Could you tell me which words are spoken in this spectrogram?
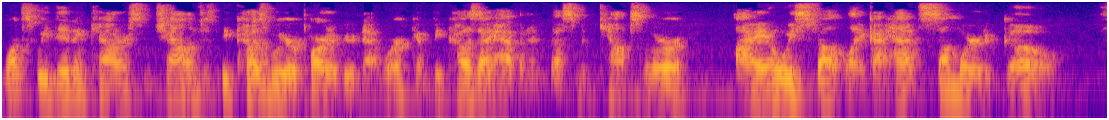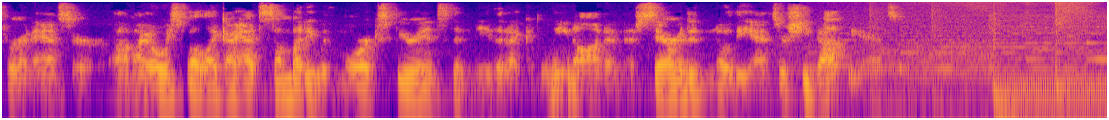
Once we did encounter some challenges because we were part of your network and because I have an investment counselor, I always felt like I had somewhere to go for an answer. Um, I always felt like I had somebody with more experience than me that I could lean on. And if Sarah didn't know the answer, she got the answer.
